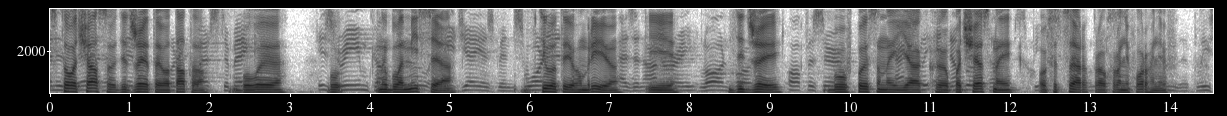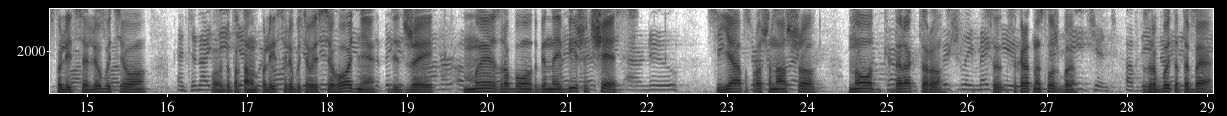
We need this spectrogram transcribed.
З того часу діджей та його тато були бу- у була місія Втілити його мрію, і діджей був вписаний як почесний офіцер правоохоронних органів. Поліція любить його, департамент поліції любить його. І сьогодні, діджей, ми зробимо тобі найбільшу честь. Я попрошу нашого нового директора секретної служби зробити тебе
